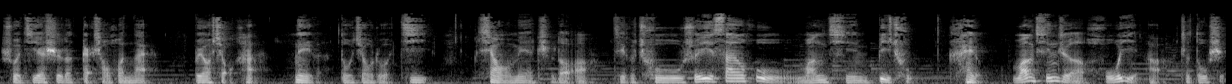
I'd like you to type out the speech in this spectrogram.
所揭示的改朝换代，不要小看那个，都叫做基。像我们也知道啊，这个“楚随三户，亡秦必楚”，还有“亡秦者胡也”啊，这都是。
